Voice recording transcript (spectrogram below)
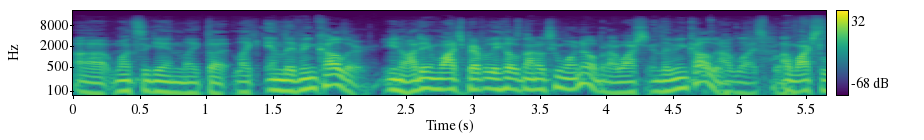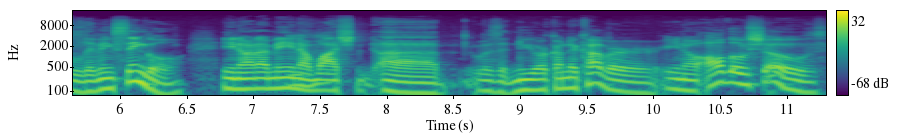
uh once again like the like in living color. You know, I didn't watch Beverly Hills 90210, but I watched In Living Color. I watched both. I watched Living Single. You know what I mean? I watched uh was it New York Undercover, you know, all those shows.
